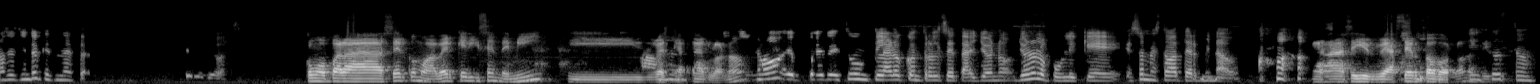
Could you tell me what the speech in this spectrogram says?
No sé, siento que es estrategia. Como para hacer como a ver qué dicen de mí y rescatarlo, ¿no? No, eh, pues es un claro control Z. Yo no, yo no lo publiqué, eso no estaba terminado. Ajá, sí, rehacer todo, ¿no? Sí, justo.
